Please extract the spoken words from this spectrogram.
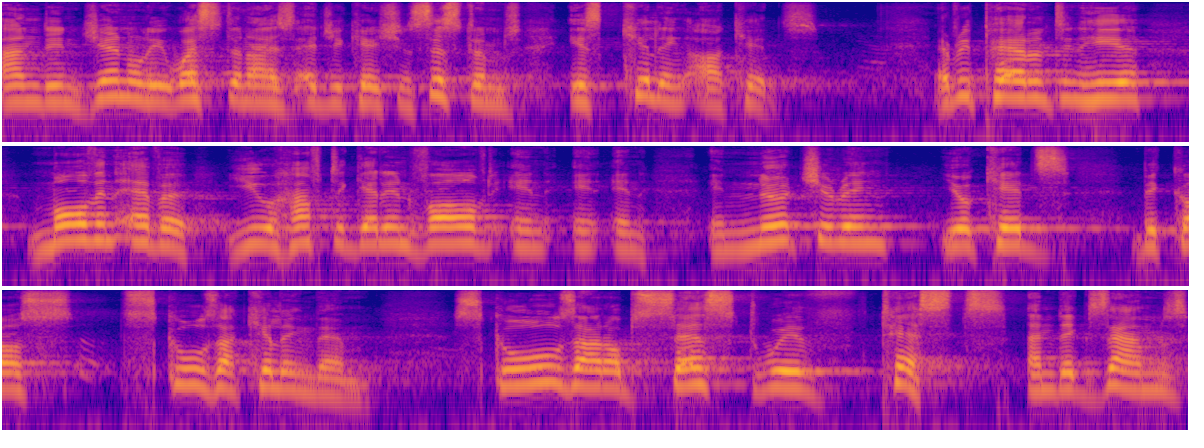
and in generally westernized education systems is killing our kids. Every parent in here, more than ever, you have to get involved in, in, in, in nurturing your kids because schools are killing them. Schools are obsessed with tests and exams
